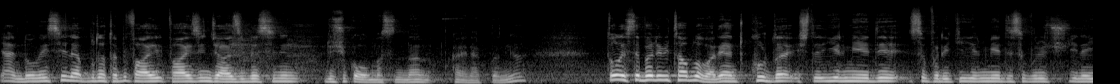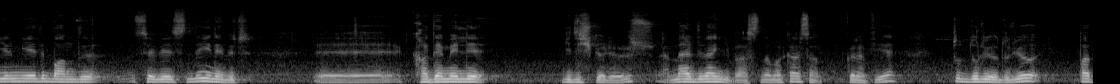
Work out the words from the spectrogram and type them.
Yani dolayısıyla bu da tabii faiz- faizin cazibesinin düşük olmasından kaynaklanıyor. Dolayısıyla böyle bir tablo var. Yani kurda işte 27.02, 27.03 yine 27 bandı seviyesinde yine bir e, kademeli gidiş görüyoruz. Yani merdiven gibi aslında bakarsan grafiğe. Du- Duruyor duruyor, pat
